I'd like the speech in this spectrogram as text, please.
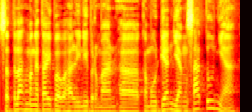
Setelah mengetahui bahwa hal ini berman, uh, kemudian yang satunya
